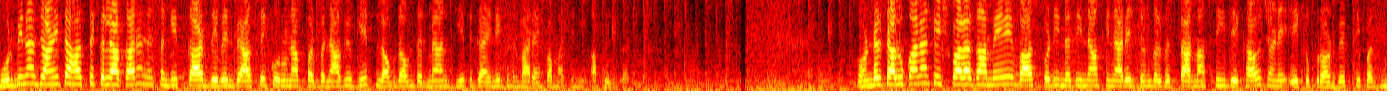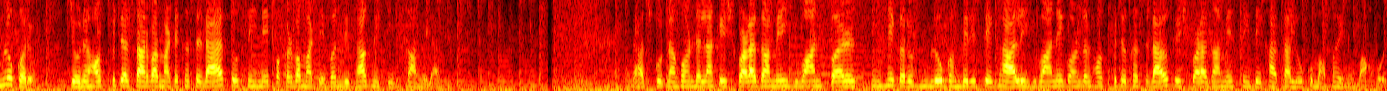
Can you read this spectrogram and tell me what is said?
મોરબીના જાણીતા હાસ્ય કલાકાર અને સંગીતકાર દેવેન વ્યાસે કોરોના પર બનાવ્યું ગીત. લોકડાઉન દરમિયાન ગીત ગાઈને ઘરમાં રહેવા માટેની અપીલ કરી. ગોંડલ તાલુકાના કેશવાલા ગામે વાસપડી નદીના કિનારે જંગલ વિસ્તારમાં સિંહ દેખાયો. જેણે એક પ્રૌઢ વ્યક્તિ પર હુમલો કર્યો. જેઓને હોસ્પિટલ સારવાર માટે ખસેડાયા તો સિંહને પકડવા માટે વન વિભાગની ટીમ કામે લાગી. રાજકોટના ગોંડલના કેશવાડા ગામે યુવાન પર સિંહે કર્યો હુમલો. ગંભીર રીતે ઘાયલ યુવાને ગોંડલ હોસ્પિટલ ખસેડાયો. કેશવાડા ગામે સિંહ દેખાતા લોકોમાં ભયનો માહોલ.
